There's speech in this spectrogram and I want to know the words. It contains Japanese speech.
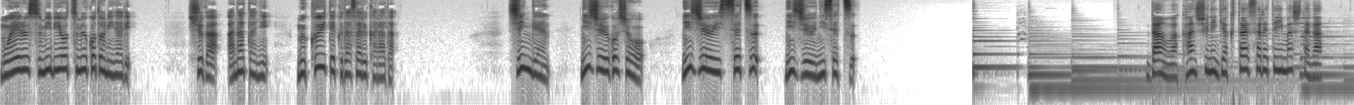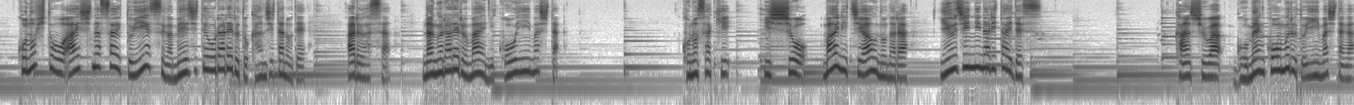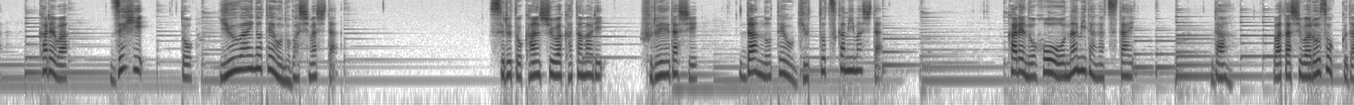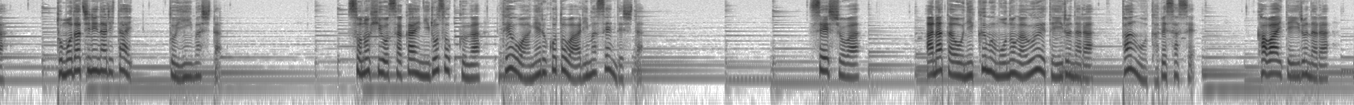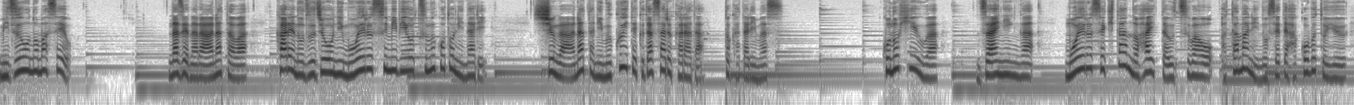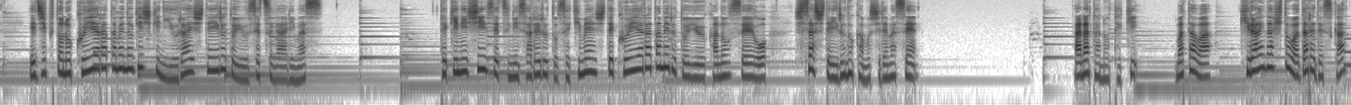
燃える炭火を積むことになり、主があなたに報いてくださるからだ。信玄25章21節22節ダンは看守に虐待されていましたが、この人を愛しなさいとイエスが命じておられると感じたので、ある朝、殴られる前にこう言いました。この先一生毎日会うのなら友人になりたいです。看守はごめん被ると言いましたが彼はぜひと友愛の手を伸ばしました。すると看守は固まり震え出しダンの手をぎゅっとつかみました。彼の方を涙が伝え「ダン私はロゾックだ友達になりたい」と言いました。その日を境にロゾックが手を挙げることはありませんでした。聖書はあなたを憎む者が飢えているならパンを食べさせ乾いているなら水を飲ませよ。なぜならあなたは彼の頭上に燃える炭火を積むことになり主があなたに報いてくださるからだと語ります。この比喩は罪人が燃える石炭の入った器を頭に乗せて運ぶというエジプトの悔い改めの儀式に由来しているという説があります。敵に親切にされると赤面して悔い改めるという可能性を示唆しているのかもしれません。あなたの敵または嫌いな人は誰ですか？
